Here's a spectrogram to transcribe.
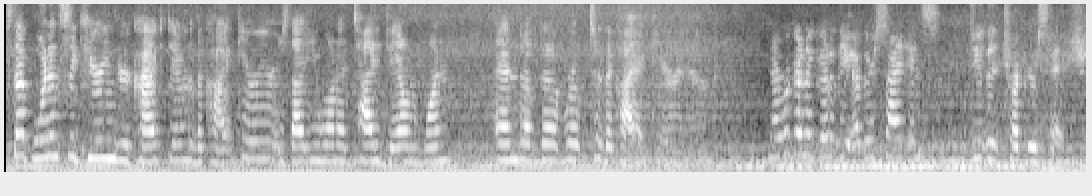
Step one in securing your kayak down to the kayak carrier is that you want to tie down one end of the rope to the kayak carrier. Now we're gonna go to the other side and do the trucker's hitch.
